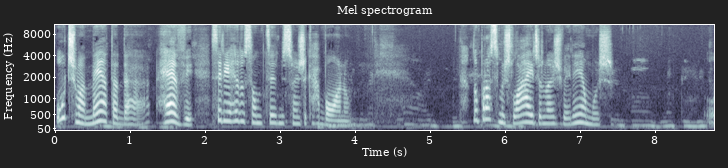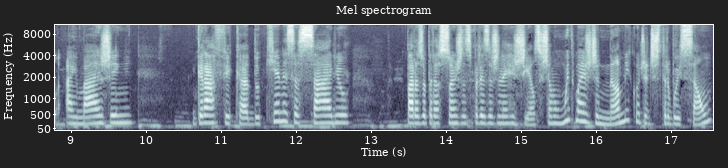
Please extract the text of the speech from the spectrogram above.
última meta da REV seria a redução das emissões de carbono. No próximo slide, nós veremos a imagem gráfica do que é necessário para as operações das empresas de energia. É um sistema muito mais dinâmico de distribuição,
